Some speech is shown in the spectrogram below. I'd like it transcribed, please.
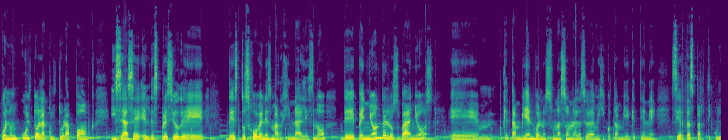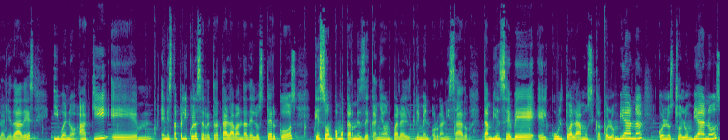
con un culto a la cultura punk y se hace el desprecio de, de estos jóvenes marginales, ¿no? De Peñón de los Baños Em, que también, bueno, es una zona en la Ciudad de México también que tiene ciertas particularidades. Y bueno, aquí em, en esta película se retrata a la banda de los tercos, que son como carnes de cañón para el crimen organizado. También se ve el culto a la música colombiana, con los cholombianos,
